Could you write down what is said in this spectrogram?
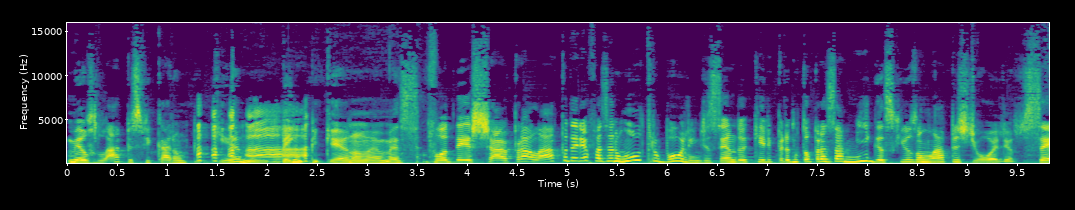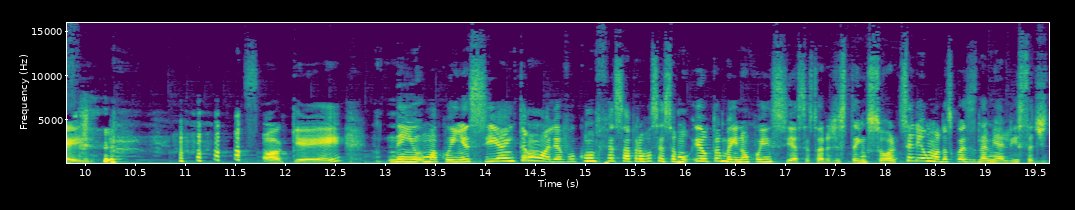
meus lápis ficaram pequenos, bem pequeno, né? Mas vou deixar pra lá. Poderia fazer um outro bullying, dizendo que ele perguntou pras amigas que usam lápis de olho. Sei. ok. Nenhuma conhecia, então olha, eu vou confessar pra você, Samu, eu também não conhecia essa história de extensor. Seria uma das coisas na minha lista de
